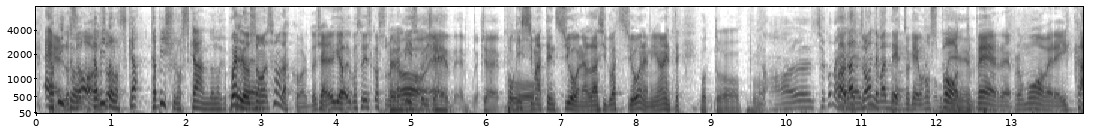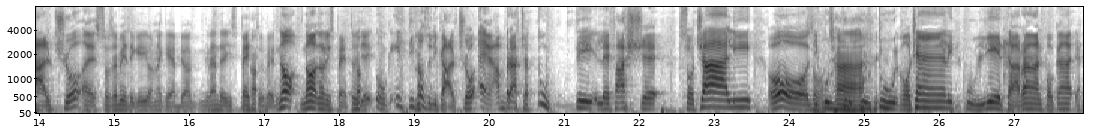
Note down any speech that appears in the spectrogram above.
Eh, capito? lo so, lo capito so. lo sca- capisci lo scandalo che Quello sono, sono d'accordo. Cioè, io questo discorso lo Però capisco. Dice, è- cioè, pochissima boh, attenzione alla situazione, minimamente. Un po' troppo. No, secondo me. Oh, è d'altronde va detto che è uno spot Come- per promuovere il calcio. Adesso sapete che io non è che abbia grande rispetto. Ah. per- No, no, non rispetto. No. Comunque, il tifoso di calcio è, abbraccia tutte le fasce sociali o di cultu- Sociali. cultura sociali, pugliere, caral, focali. eh.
